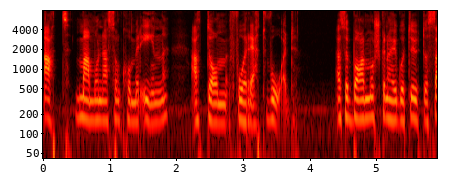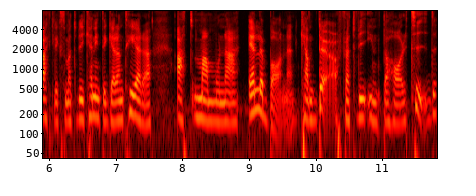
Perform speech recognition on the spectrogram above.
att mammorna som kommer in, att de får rätt vård. Alltså barnmorskorna har ju gått ut och sagt liksom att vi kan inte garantera att mammorna eller barnen kan dö för att vi inte har tid.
